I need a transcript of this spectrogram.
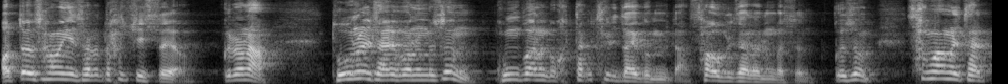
어떤 상황에서라도 할 수 있어요. 그러나 돈을 잘 버는 것은 공부하는 것과 틀리다 이겁니다. 사업을 잘하는 것은. 그것은 상황을 잘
